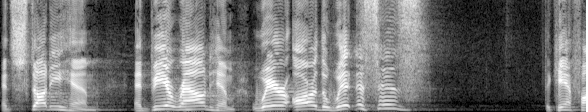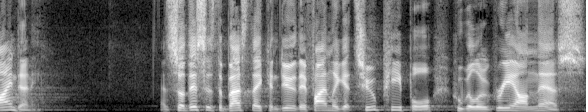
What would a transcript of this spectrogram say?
and study him and be around him, where are the witnesses? They can't find any. And so this is the best they can do. They finally get two people who will agree on this.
